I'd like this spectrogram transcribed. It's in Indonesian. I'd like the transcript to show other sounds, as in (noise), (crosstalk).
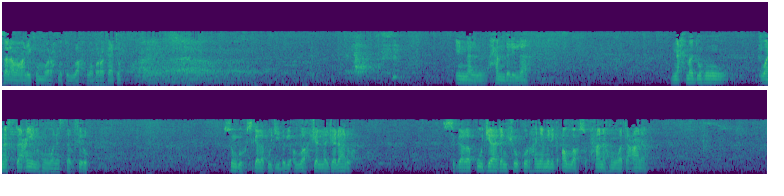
السلام عليكم ورحمة الله وبركاته إن الحمد لله نحمده ونستعينه ونستغفره Sungguh segala puji bagi Allah Jalla Jalaluh Segala puja dan syukur hanya milik Allah subhanahu wa ta'ala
